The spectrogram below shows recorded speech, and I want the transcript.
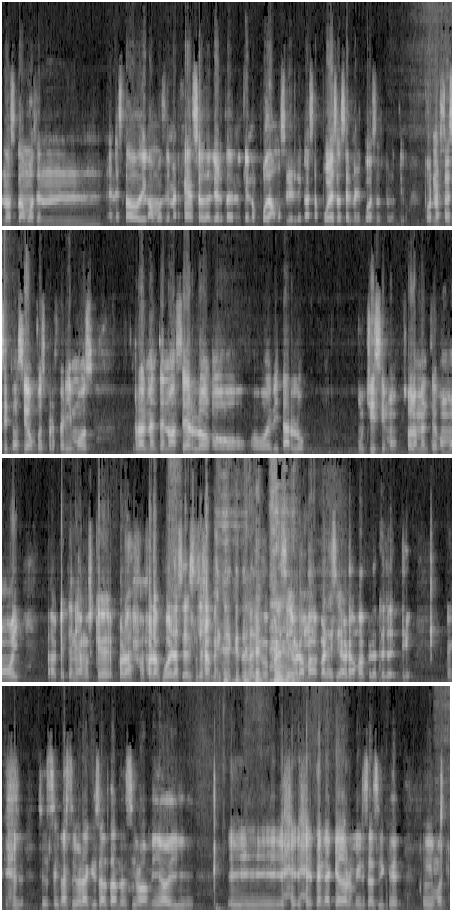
no estamos en, en estado, digamos, de emergencia o de alerta en el que no podamos salir de casa. Puedes hacer mil cosas, pero por nuestra situación, pues preferimos realmente no hacerlo o, o evitarlo muchísimo, solamente como hoy, que teníamos que para, para poder hacer, sinceramente, que te lo digo, parece broma, parece broma, pero te lo digo, que si no estuviera aquí saltando encima mío y, y tenía que dormirse, así que tuvimos que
